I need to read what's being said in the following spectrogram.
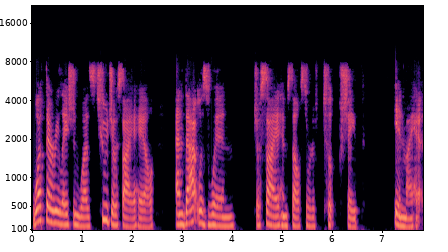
what their relation was to Josiah Hale. And that was when Josiah himself sort of took shape in my head.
